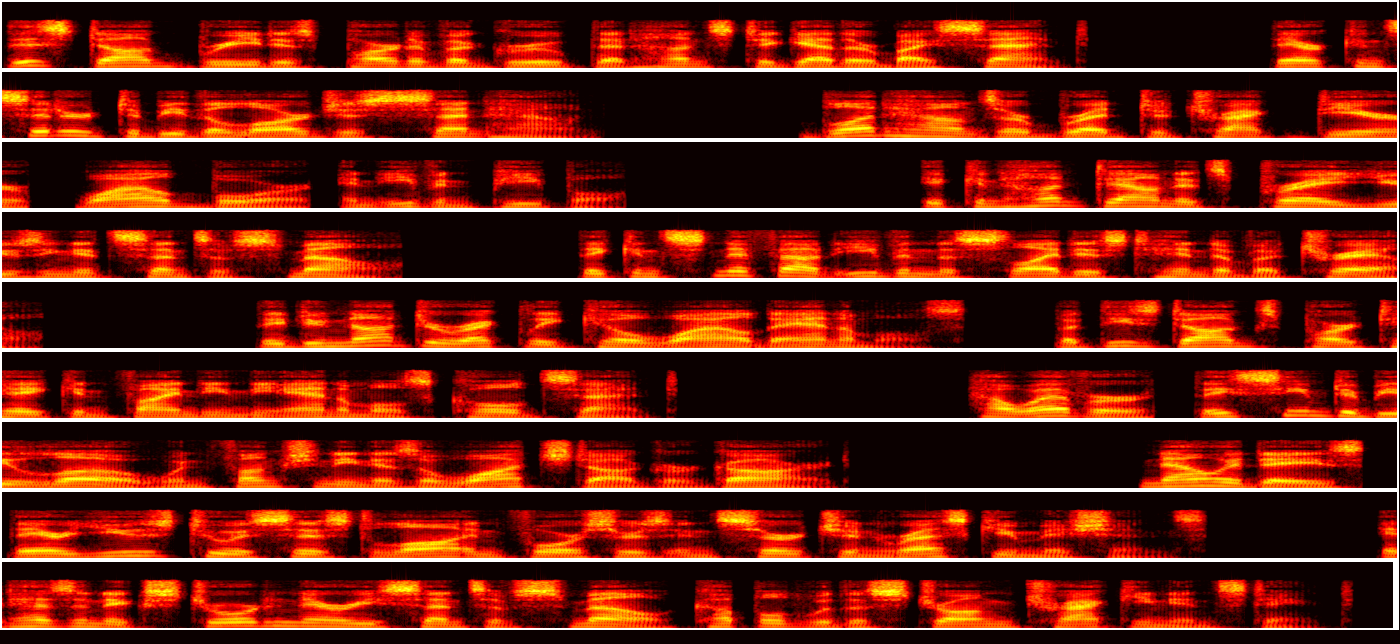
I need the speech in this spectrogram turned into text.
This dog breed is part of a group that hunts together by scent. They are considered to be the largest scenthound. Bloodhounds are bred to track deer, wild boar, and even people. It can hunt down its prey using its sense of smell. They can sniff out even the slightest hint of a trail. They do not directly kill wild animals, but these dogs partake in finding the animal's cold scent. However, they seem to be low when functioning as a watchdog or guard. Nowadays, they are used to assist law enforcers in search and rescue missions. It has an extraordinary sense of smell coupled with a strong tracking instinct.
